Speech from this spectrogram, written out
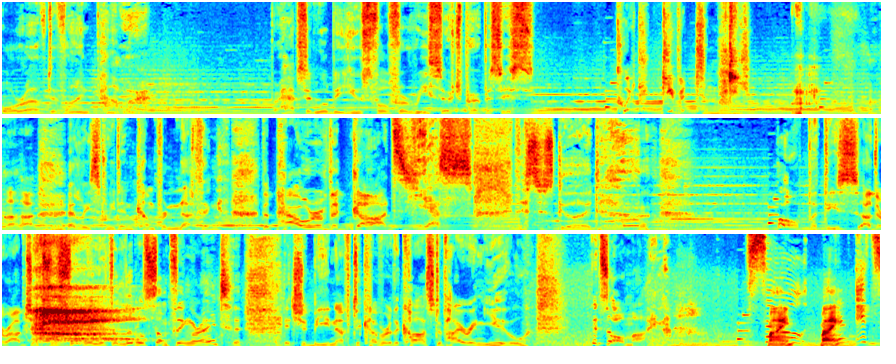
aura of divine power. Perhaps it will be useful for research purposes. Quick, give it to me. At least we didn't come for nothing. The power of the gods, yes! This is good. Oh, but these other objects are certainly worth a little something, right? It should be enough to cover the cost of hiring you. It's all mine. So, Mine? Mine? It's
